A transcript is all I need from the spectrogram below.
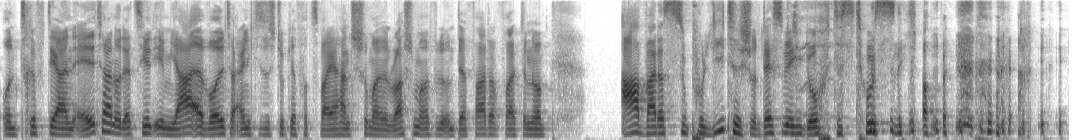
und trifft deren Eltern und erzählt ihm, ja, er wollte eigentlich dieses Stück ja vor zwei Jahren schon mal in Rushmore und der Vater fragte nur, ah, war das zu politisch und deswegen durftest du es nicht.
